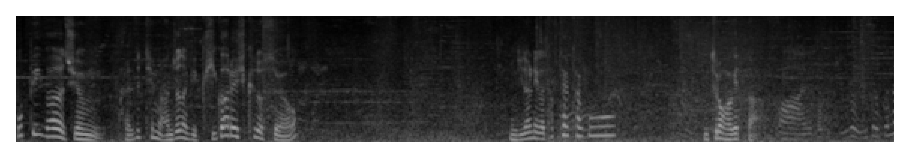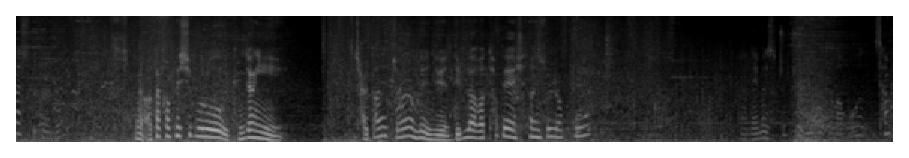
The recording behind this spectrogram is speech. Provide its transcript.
뽀삐가 지금 레드팀을 안전하게 귀가를 시켜줬어요. 니달리가 탑탈 타고 들어가겠다. 와 이거 또- 이거 이대로 끝날 수도 있겠는데? 아타카 패시브로 굉장히 잘 따냈죠. 근데 이제 닐라가 탑에 시선이 쏠렸고 야, 네 명이서 쭉쭉 밀고 들어가고 30초,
